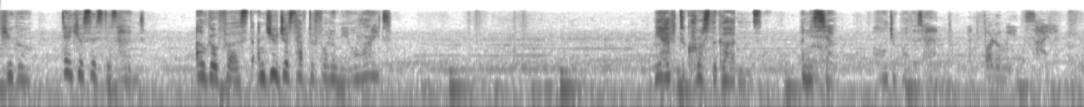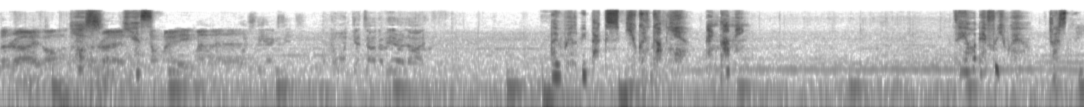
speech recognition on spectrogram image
Hugo, take your sister's hand. I'll go first, and you just have to follow me, all right? We have to cross the gardens. Amicia, hold your brother's hand and follow me in silence. Hết rồi, con. Yes, yes. Gets out of here alive. I will be back soon. You can come here. I'm coming. They are everywhere. Trust me.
